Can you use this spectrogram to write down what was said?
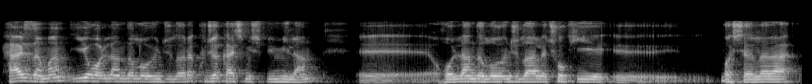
her zaman iyi Hollandalı oyunculara kucak açmış bir Milan. Ee, Hollandalı oyuncularla çok iyi e, başarılara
